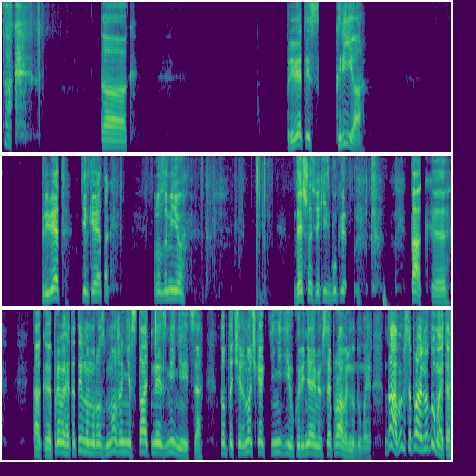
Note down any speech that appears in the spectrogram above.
Так. Так. Привіт із Крія. Привіт, тільки я так розумію. Десь щось в якійсь букві. Так. е, Так, е, при вегетативному розмноженні стать не змінюється. Тобто череночки актінідії укоріняємо, все правильно думаю. Так, да, ви все правильно думаєте.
